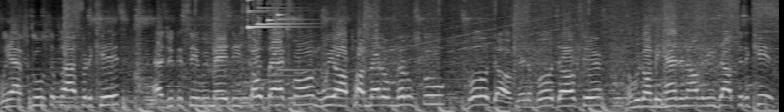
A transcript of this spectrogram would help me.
We have school supplies for the kids. As you can see, we made these tote bags for them. We are Palmetto Middle School Bulldogs. They're the Bulldogs here, and we're gonna be handing all of these out to the kids.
